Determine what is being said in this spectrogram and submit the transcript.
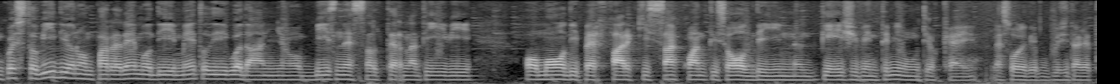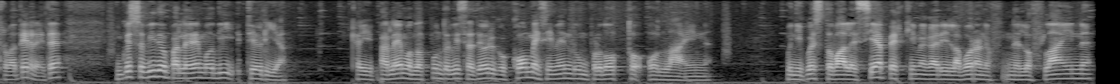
In questo video non parleremo di metodi di guadagno, business alternativi o modi per fare chissà quanti soldi in 10-20 minuti, ok, le solite pubblicità che trovate in rete. In questo video parleremo di teoria, ok? Parleremo dal punto di vista teorico come si vende un prodotto online. Quindi questo vale sia per chi magari lavora nell'offline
